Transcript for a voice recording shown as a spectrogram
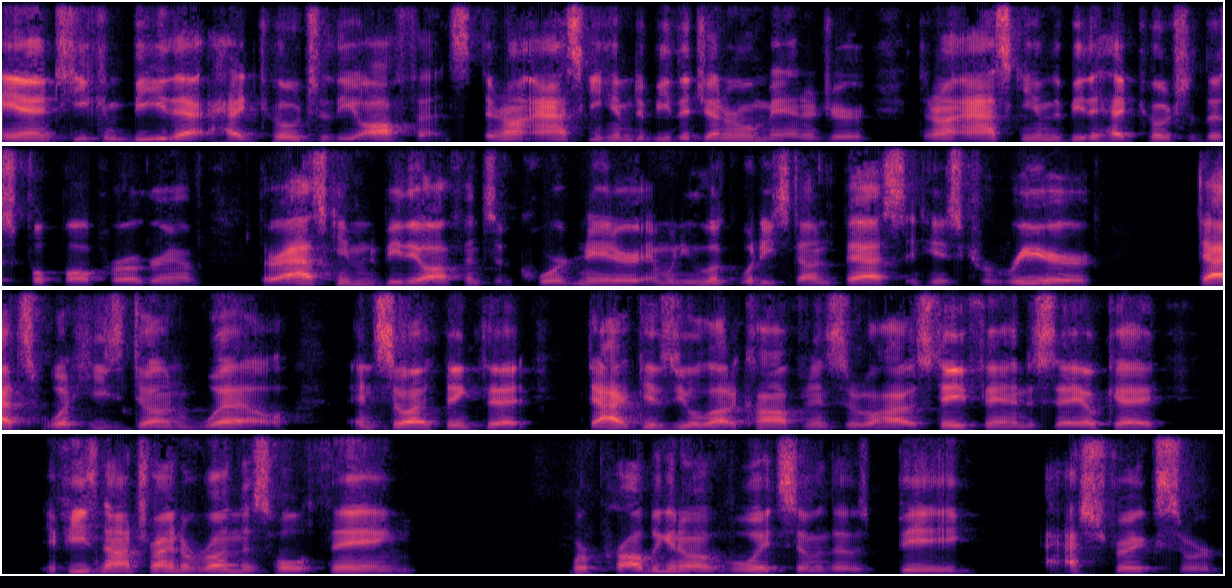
and he can be that head coach of the offense. They're not asking him to be the general manager. They're not asking him to be the head coach of this football program. They're asking him to be the offensive coordinator. And when you look what he's done best in his career, that's what he's done well. And so I think that that gives you a lot of confidence as an Ohio State fan to say, okay, if he's not trying to run this whole thing, we're probably going to avoid some of those big asterisks or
